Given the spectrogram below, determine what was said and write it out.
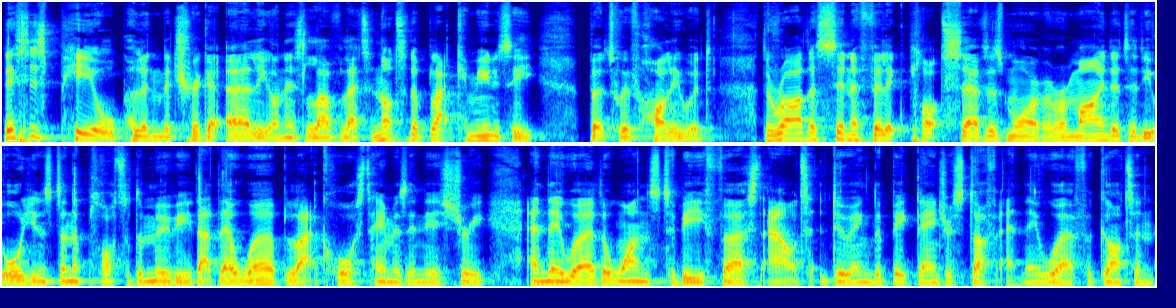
This is Peele pulling the trigger early on his love letter, not to the black community, but with Hollywood. The rather cinephilic plot serves as more of a reminder to the audience than the plot of the movie that there were black horse tamers in the history, and they were the ones to be first out doing the big dangerous stuff, and they were forgotten.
